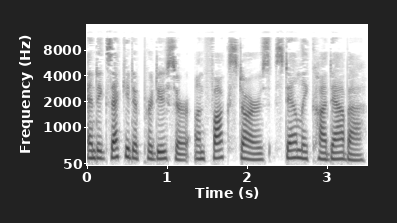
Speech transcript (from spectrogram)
and executive producer on Fox Stars Stanley Ka Dabba.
